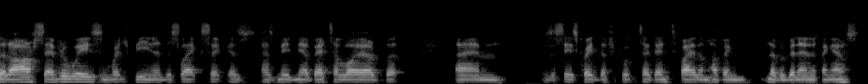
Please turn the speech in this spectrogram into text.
there are several ways in which being a dyslexic has, has made me a better lawyer, but um, as I say, it's quite difficult to identify them having never been anything else.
